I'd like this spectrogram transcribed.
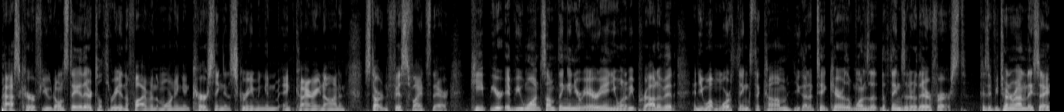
past curfew. Don't stay there till three in the five in the morning and cursing and screaming and, and carrying on and starting fist fights there. Keep your if you want something in your area and you want to be proud of it and you want more things to come, you got to take care of the ones that the things that are there first. Because if you turn around and they say,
